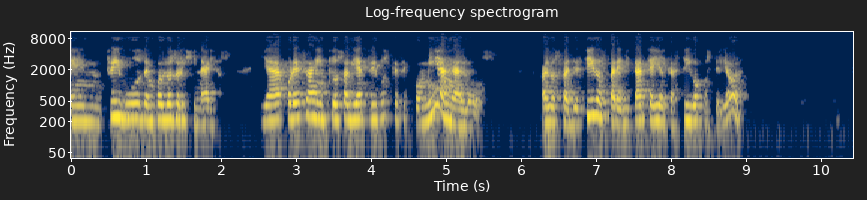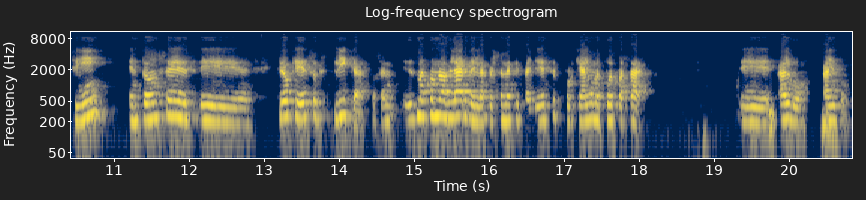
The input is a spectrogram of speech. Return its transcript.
en tribus, en pueblos originarios. Ya por eso incluso había tribus que se comían a los, a los fallecidos para evitar que haya el castigo posterior. ¿Sí? Entonces, eh, creo que eso explica, o sea, es mejor no hablar de la persona que fallece porque algo me puede pasar. Eh, algo, algo.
